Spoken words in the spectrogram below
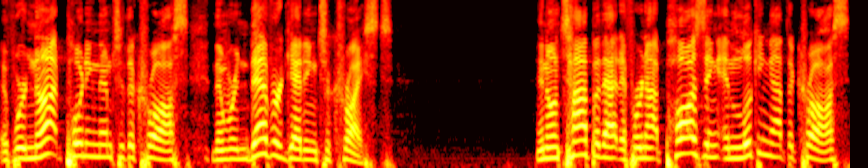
if we're not pointing them to the cross, then we're never getting to Christ. And on top of that, if we're not pausing and looking at the cross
